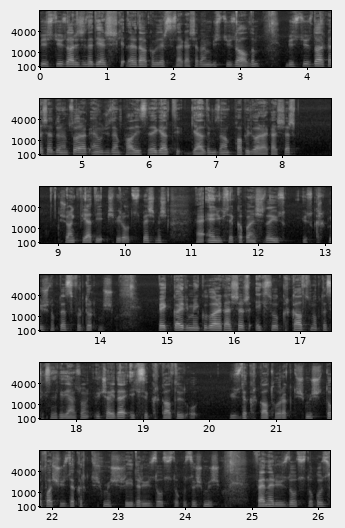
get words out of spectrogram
BIST 100 haricinde diğer şirketlere de bakabilirsiniz arkadaşlar. Ben BIST 100'ü aldım. BIST 100'de arkadaşlar dönemsel olarak en ucuz en pahalı hisselere geldi, geldiğimiz zaman Papil var arkadaşlar. Şu anki fiyatı 71.35'miş. Yani en yüksek kapanışı da 100 143.04'müş. Pek gayrimenkul arkadaşlar. Eksi o 46.88 yani son 3 ayda eksi 46 o- %46 olarak düşmüş. Tofaş %40 düşmüş. Reader %39 düşmüş. Fener %39,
